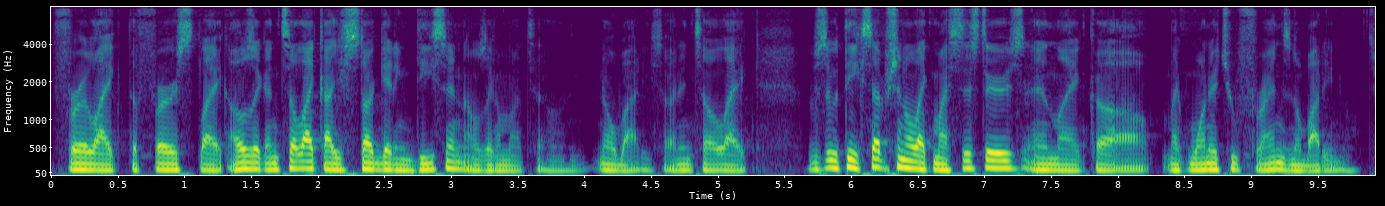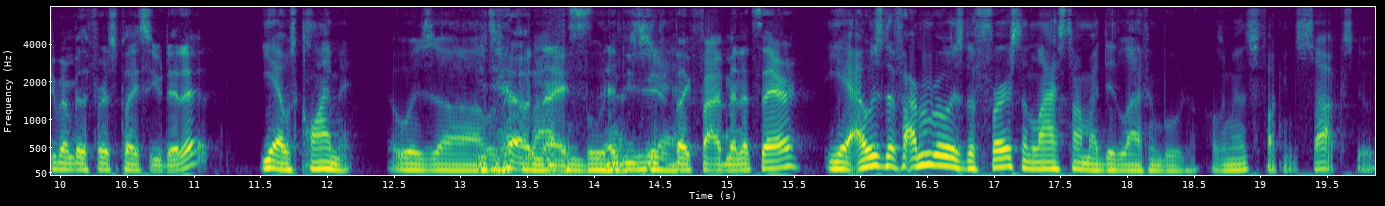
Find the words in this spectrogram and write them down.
for like the first like I was like until like I start getting decent, I was like I'm not telling nobody. So I didn't tell like with the exception of like my sisters and like uh like one or two friends, nobody knew. Do you remember the first place you did it? Yeah, it was climate. It was uh, it was, Oh, Laughing nice. Buddha. And you did yeah. like five minutes there? yeah, I was the. I remember it was the first and last time I did Laughing Buddha. I was like, man, this fucking sucks, dude.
